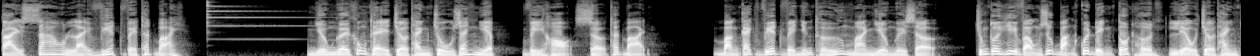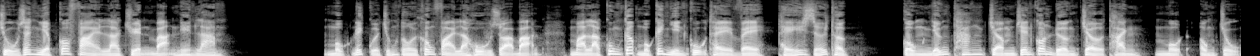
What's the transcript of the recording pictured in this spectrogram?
tại sao lại viết về thất bại nhiều người không thể trở thành chủ doanh nghiệp vì họ sợ thất bại bằng cách viết về những thứ mà nhiều người sợ Chúng tôi hy vọng giúp bạn quyết định tốt hơn liệu trở thành chủ doanh nghiệp có phải là chuyện bạn nên làm. Mục đích của chúng tôi không phải là hù dọa bạn, mà là cung cấp một cái nhìn cụ thể về thế giới thực, cùng những thăng trầm trên con đường trở thành một ông chủ.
